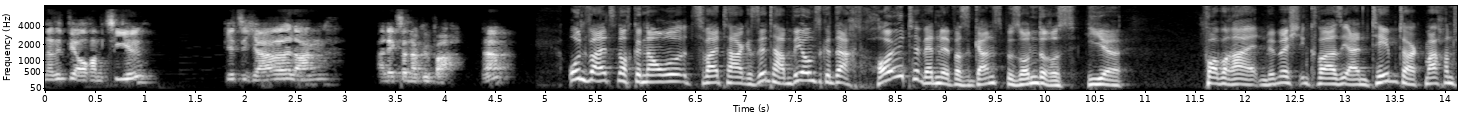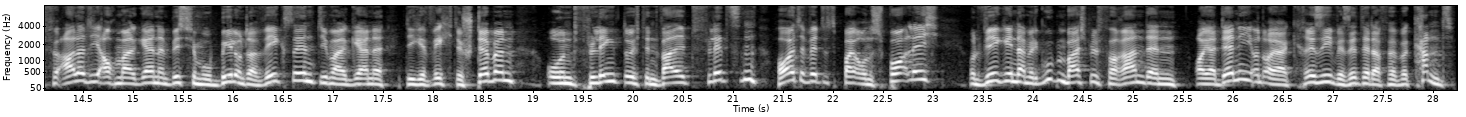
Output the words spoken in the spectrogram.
da sind wir auch am Ziel. 40 Jahre lang Alexander Küpper. Ja? Und weil es noch genau zwei Tage sind, haben wir uns gedacht, heute werden wir etwas ganz Besonderes hier vorbereiten. Wir möchten quasi einen Thementag machen für alle, die auch mal gerne ein bisschen mobil unterwegs sind, die mal gerne die Gewichte stemmen und flink durch den Wald flitzen. Heute wird es bei uns sportlich und wir gehen da mit gutem Beispiel voran, denn euer Danny und euer Chrissy, wir sind ja dafür bekannt,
